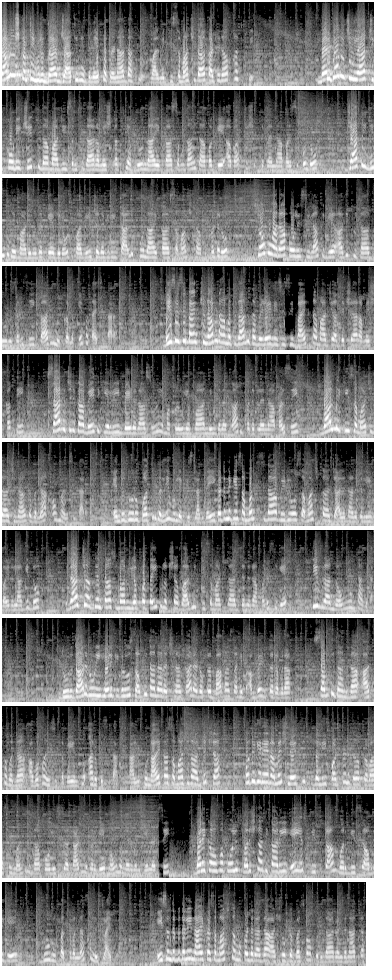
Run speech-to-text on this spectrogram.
ರಮೇಶ್ ಕತ್ತಿ ವಿರುದ್ಧ ಜಾತಿ ನಿಂದನೆ ಪ್ರಕರಣ ದಾಖಲು. ವಾಲ್ಮೀಕಿ ಸಮಾಜದ ಕಠಿಣ ಪ್ರತಿಕ್ರಿಯೆ. ಬೆಳಗಾವಿ ಜಿಲ್ಲೆಯ ಚಿಕ್ಕೋಡಿ ಕ್ಷೇತ್ರದ ಮಾಜಿ ಸಂಸದ ರಮೇಶ್ ಕತ್ತಿ ಅವರು ನಾಯಕ ಸಮುದಾಯದ ಬಗ್ಗೆ ಅವಾಚ್ಯ ಶಬ್ದಗಳನ್ನು ಬಳಸಿಕೊಂಡು ಜಾತಿ ನಿಂದನೆ ಮಾಡಿರುವುದಕ್ಕೆ ವಿರೋಧವಾಗಿ ಚನ್ನಗಿರಿ ತಾಲೂಕು ನಾಯಕ ಸಮಾಜದ ಮುಖಂಡರು ಸೋಮವಾರ ಪೊಲೀಸ್ ಇಲಾಖೆಗೆ ಅಧಿಕೃತ ದೂರು ಸಲ್ಲಿಸಿ ಕಾನೂನು ಕ್ರಮಕ್ಕೆ ಒತ್ತಾಯಿಸಿದ್ದಾರೆ. ಡಿಸಿಸಿ ಬ್ಯಾಂಕ್ ಚುನಾವಣಾ ಮತದಾನದ ವೇಳೆ ಡಿಸಿಸಿ ಬ್ಯಾಂಕ್ನ ಮಾಜಿ ಅಧ್ಯಕ್ಷ ರಮೇಶ್ ಕತ್ತಿ ಸಾರ್ವಜನಿಕ ವೇದಿಕೆಯಲ್ಲಿ ಬೇಡರ ಸುಳ್ಳೆ ಮಕ್ಕಳು ಎಂಬ ನಿಂದನಕಾರಿ ಪದಗಳನ್ನು ಬಳಸಿ ವಾಲ್ಮೀಕಿ ಸಮಾಜದ ಜನಾಂಗವನ್ನ ಅವಮಾನಿಸಿದ್ದಾರೆ. ಎಂದು ದೂರು ಪತ್ರದಲ್ಲಿ ಉಲ್ಲೇಖಿಸಲಾಗಿದೆ. ಈ ಘಟನೆಗೆ ಸಂಬಂಧಿಸಿದ ವಿಡಿಯೋ ಸಾಮಾಜಿಕ ಜಾಲತಾಣದಲ್ಲಿ ವೈರಲ್ ಆಗಿದ್ದು, ರಾಜ್ಯಾದ್ಯಂತ ಸುಮಾರು ಎಪ್ಪತ್ತೈದು ಲಕ್ಷ ವಾಲ್ಮೀಕಿ ಸಮಾಜದ ಜನರ ಮನಸ್ಸಿಗೆ ತೀವ್ರ ನೋವು ಉಂಟಾಗಿದೆ. ದೂರುದಾರರು ಈ ಹೇಳಿಕೆಗಳು ಸಂವಿಧಾನ ರಚನಾಕಾರ ಡಾಕ್ಟರ್ ಬಾಬಾ ಸಾಹೇಬ್ ಅಂಬೇಡ್ಕರ್ ಅವರ ಸಂವಿಧಾನದ ಆತ್ಮವನ್ನ ಅವಮಾನಿಸುತ್ತವೆ ಎಂದು ಆರೋಪಿಸಿದ್ದಾರೆ. ತಾಲೂಕು ನಾಯಕ ಸಮಾಜದ ಅಧ್ಯಕ್ಷ ಹೊದಿಗೆರೆ ರಮೇಶ್ ನೇತೃತ್ವದಲ್ಲಿ ಪಟ್ಟಣದ ಪ್ರವಾಸಿ ಮಂದಿರದ ಪೊಲೀಸ್ ಠಾಣೆಯವರೆಗೆ ಮೌನ ಮೆರವಣಿಗೆ ನಡೆಸಿ, ಬಳಿಕ ಉಪ ಪೊಲೀಸ್ ವರಿಷ್ಠಾಧಿಕಾರಿ ಎಎಸ್ಪಿ ಸ್ಟಾಮ್ ವರ್ಗೀಸ್ ಅವರಿಗೆ ದೂರು ಪತ್ರವನ್ನ ಸಲ್ಲಿಸಲಾಯಿತು. ಈ ಸಂದರ್ಭದಲ್ಲಿ ನಾಯಕ ಸಮಾಜದ ಮುಖಂಡರಾದ ಅಶೋಕ್ ಬಸವಾಪುರದ ರಂಗನಾಥ್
